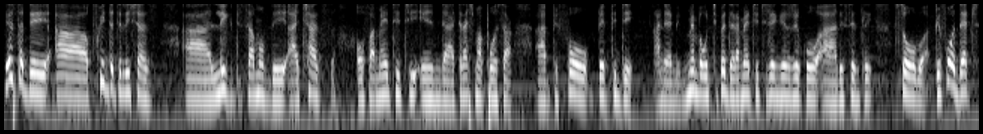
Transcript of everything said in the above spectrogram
yesterday, uh, Queen Delicious uh, leaked some of the uh, charts of Ametiti and uh, Tinashe Maposa uh, before birthday. And uh, remember, we tiped the Ametiti Rengeriko uh, recently. So before that,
